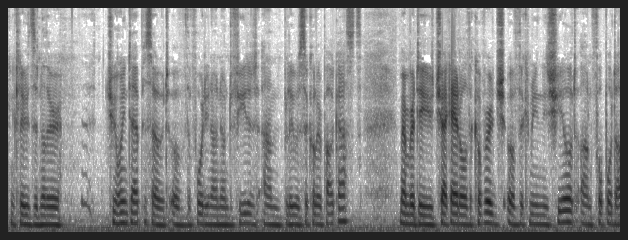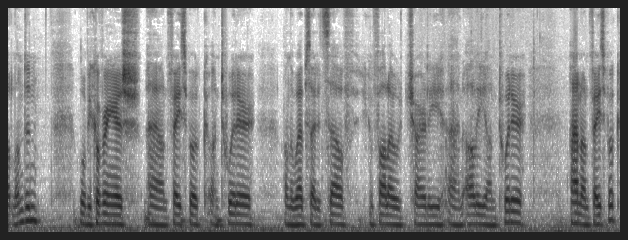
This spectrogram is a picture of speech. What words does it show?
concludes another joint episode of the 49 Undefeated and Blue is the Colour podcasts. Remember to check out all the coverage of the Community Shield on football.london. We'll be covering it uh, on Facebook, on Twitter, on the website itself. You can follow Charlie and Ollie on Twitter and on Facebook.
